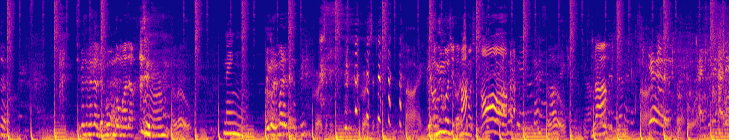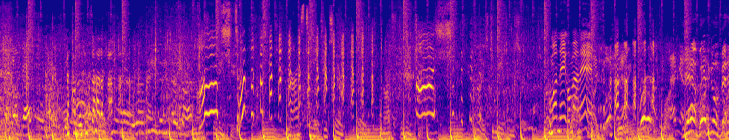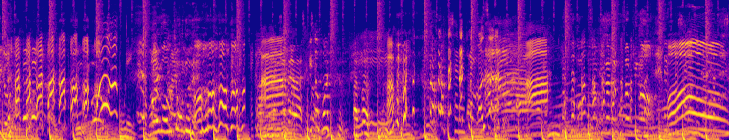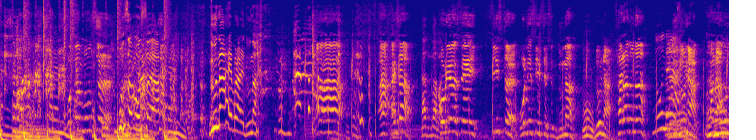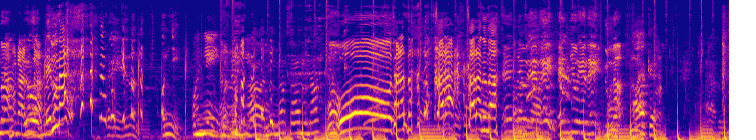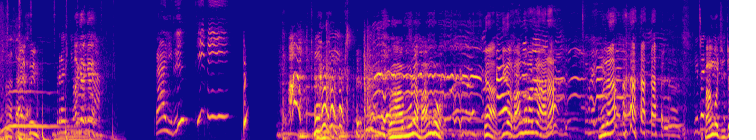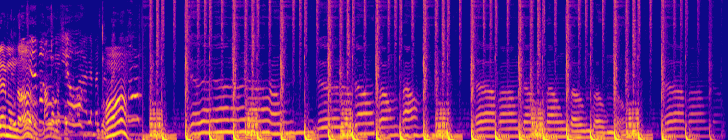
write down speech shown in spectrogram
좋다요. 집에서 맨날 맨몸 운동만 하자. 그치? 맹. 여기 얼마나 되는 비? President. President. I. 이거 러닝머신, 러닝머신. 어. Hello. 나? 나 너무 살아. Nice to meet you too. Nice to meet you. Nice to meet you. 그만해, 그만해. Yeah, very good, very good. 와, 이거 엄청 운동돼. 아. 또 벌스. 아, 뭔 사람? 아. 시간을 못 삼킨 거. 오. 어떤 몬스터. 못써 못써야. 누나 해보라래 누나. 아, 아, 아, 아이사. 나 누나 맞아. Sister, older sister, 누나. 누나. 사라 누나. Nuna. 누나. 사라 누나. 누나. 그리고 내 누나. 저기 얘는 언니. Only. 오 잘한다. 사라 사라 누나. N U N A, N U N A, 누나. 네, 스윙. Berhenti Oke, dulu oke. lah. 라이르 TV. 와, 문아 망고. 야, 네가 망고 맛을 알아? 문아? 망고 진짜 잘 먹는다. 망고 맛이야. 어. You're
